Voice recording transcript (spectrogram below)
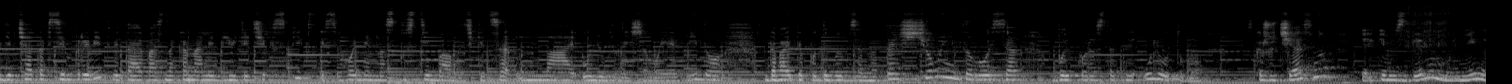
Дівчата, всім привіт! Вітаю вас на каналі Beauty Chick Speaks. І сьогодні в нас пусті баночки. Це найулюбленіше моє відео. Давайте подивимося на те, що мені вдалося використати у лютому. Скажу чесно, якимось дивом мені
